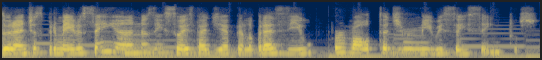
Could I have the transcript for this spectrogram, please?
durante os primeiros 100 anos em sua estadia pelo Brasil, por volta de 1600.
